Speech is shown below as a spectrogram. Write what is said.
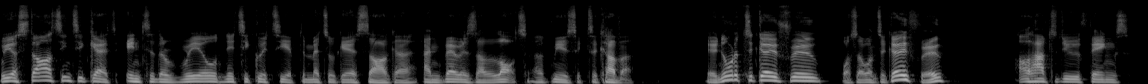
We are starting to get into the real nitty gritty of the Metal Gear saga, and there is a lot of music to cover. In order to go through what I want to go through, I'll have to do things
